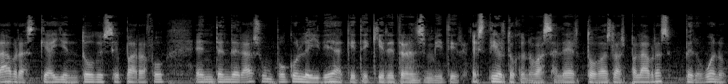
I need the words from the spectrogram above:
palabras que hay en todo ese párrafo entenderás un poco la idea que te quiere transmitir. Es cierto que no vas a leer todas las palabras, pero bueno,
